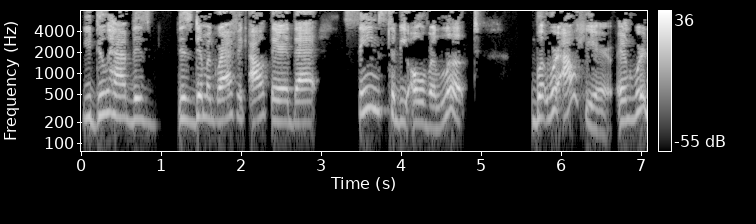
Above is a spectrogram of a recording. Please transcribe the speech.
you do have this this demographic out there that seems to be overlooked but we're out here and we're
